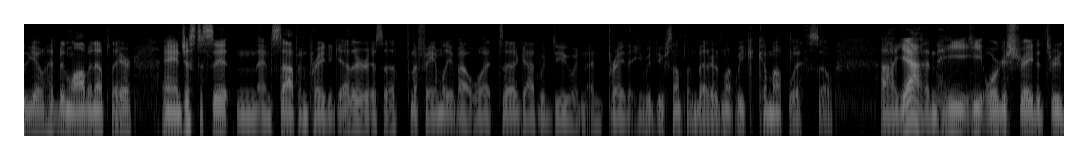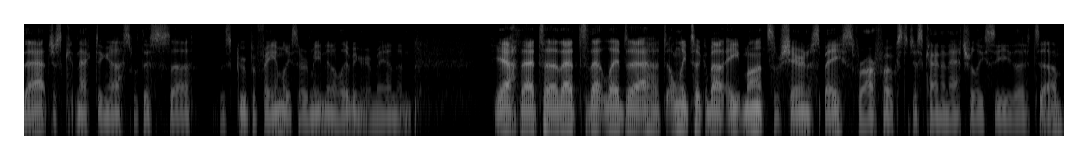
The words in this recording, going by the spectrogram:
you know had been lobbing up there, and just to sit and, and stop and pray together as a, a family about what uh, God would do and, and pray that He would do something better than what we could come up with. So. Uh, yeah, and he, he orchestrated through that, just connecting us with this uh, this group of families that were meeting in a living room, man, and yeah, that uh, that that led to uh, it only took about eight months of sharing a space for our folks to just kind of naturally see that um,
